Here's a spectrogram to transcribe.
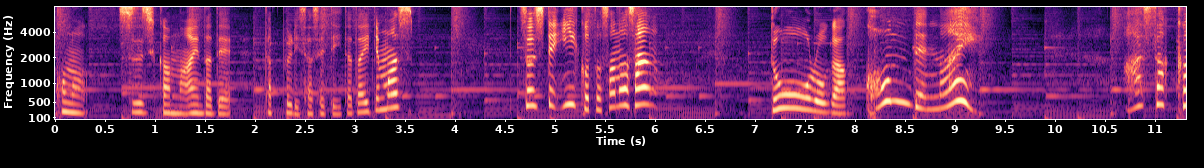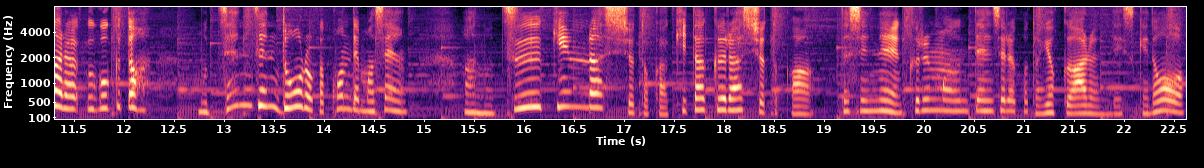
この数時間の間でたっぷりさせていただいてます。そしていいことその3道路が混んでない。朝から動くともう全然道路が混んでません。あの通勤ラッシュとか帰宅ラッシュとか私ね車運転することよくあるんですけどあ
